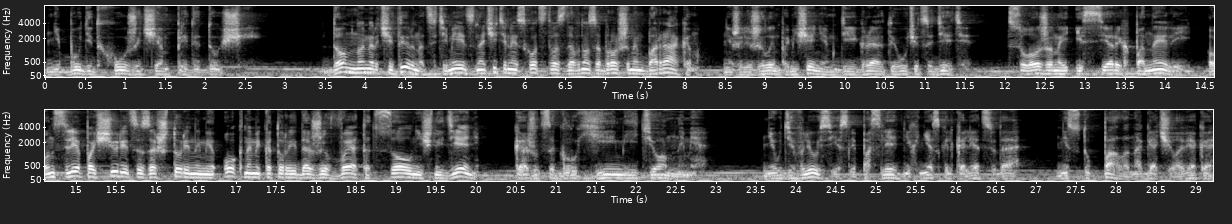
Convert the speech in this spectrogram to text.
не будет хуже, чем предыдущий. Дом номер 14 имеет значительное сходство с давно заброшенным бараком – нежели жилым помещением, где играют и учатся дети. Сложенный из серых панелей, он слепо щурится за шторенными окнами, которые даже в этот солнечный день кажутся глухими и темными. Не удивлюсь, если последних несколько лет сюда не ступала нога человека,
